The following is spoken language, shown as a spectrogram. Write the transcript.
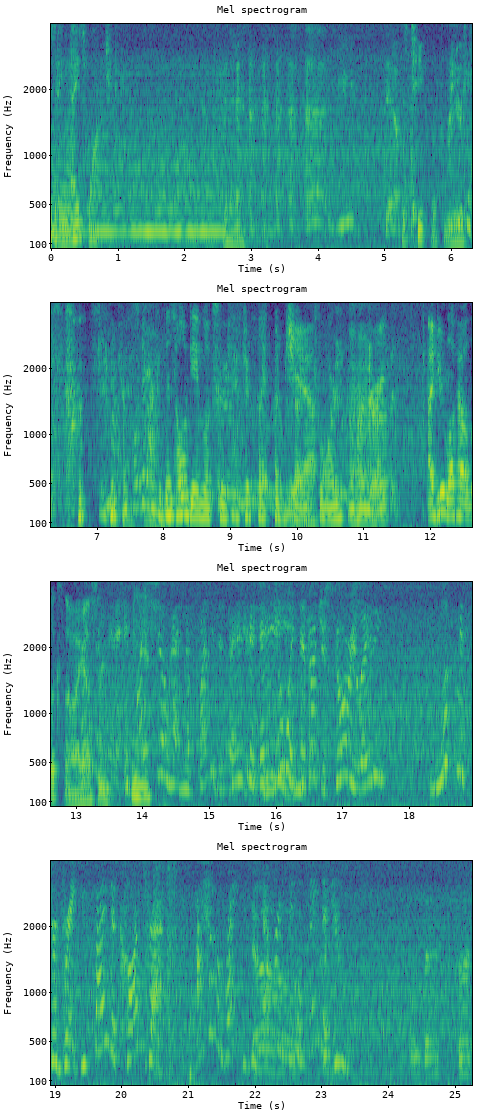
Is a nice watch. You. His teeth look weird. They're kind of scary. This whole game looks weird after playing Uncharted Yeah. 4. Mhm, right. I do love how it looks, though. I gotta say. If my show hadn't have funded this Hey, you wouldn't you have. got your story, lady. Look, Mr. Drake, you signed a contract. I have a right to see No. every single thing that Could you hold that thought?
